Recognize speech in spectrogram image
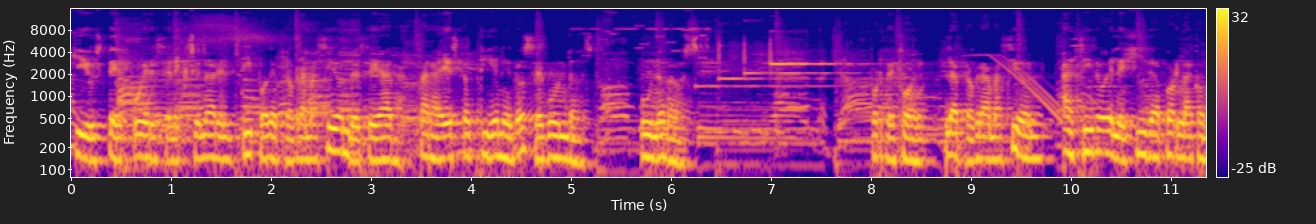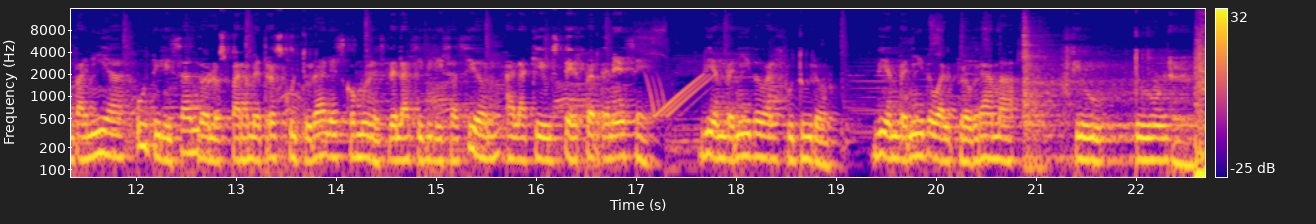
Aquí usted puede seleccionar el tipo de programación deseada. Para esto tiene dos segundos. 1, 2. Por default, la programación ha sido elegida por la compañía utilizando los parámetros culturales comunes de la civilización a la que usted pertenece. Bienvenido al futuro. Bienvenido al programa Future.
